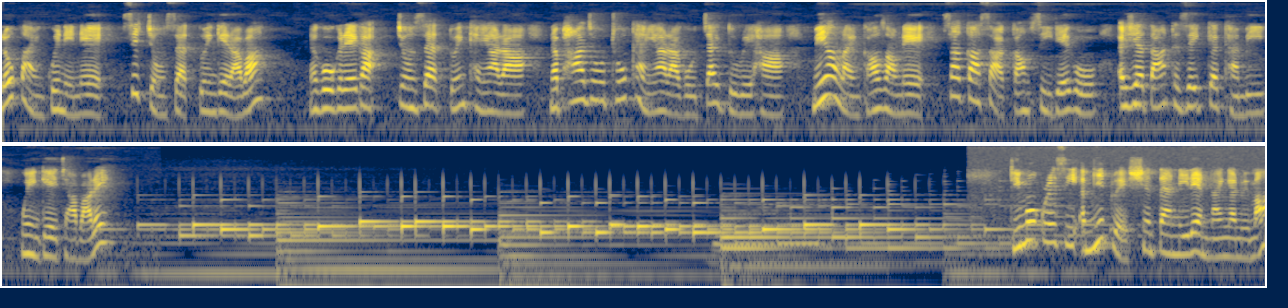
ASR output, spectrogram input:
လုတ်ပိုင်ခွင့်နေနဲ့စစ်ကြုံဆက်သွင်းခဲ့တာပါငကိုကလေးကကြုံဆက်သွင်းခံရတာနဖားကြိုးထိုးခံရတာကိုကြိုက်သူတွေဟာမင်းအောင်လှိုင်ခေါင်းဆောင်တဲ့စကစကောင်စီတဲကိုအယက်သားတစိ့ကက်ခံပြီးဝင်ခဲ့ကြပါတယ်။ ဒီမိုကရေစီအမြင့်တွေရှင်သန်နေတဲ့နိုင်ငံတွေမှာ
